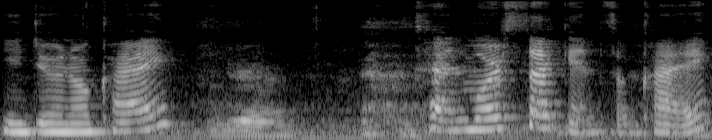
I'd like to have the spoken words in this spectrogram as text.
You doing okay? Yeah. 10 more seconds, okay?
